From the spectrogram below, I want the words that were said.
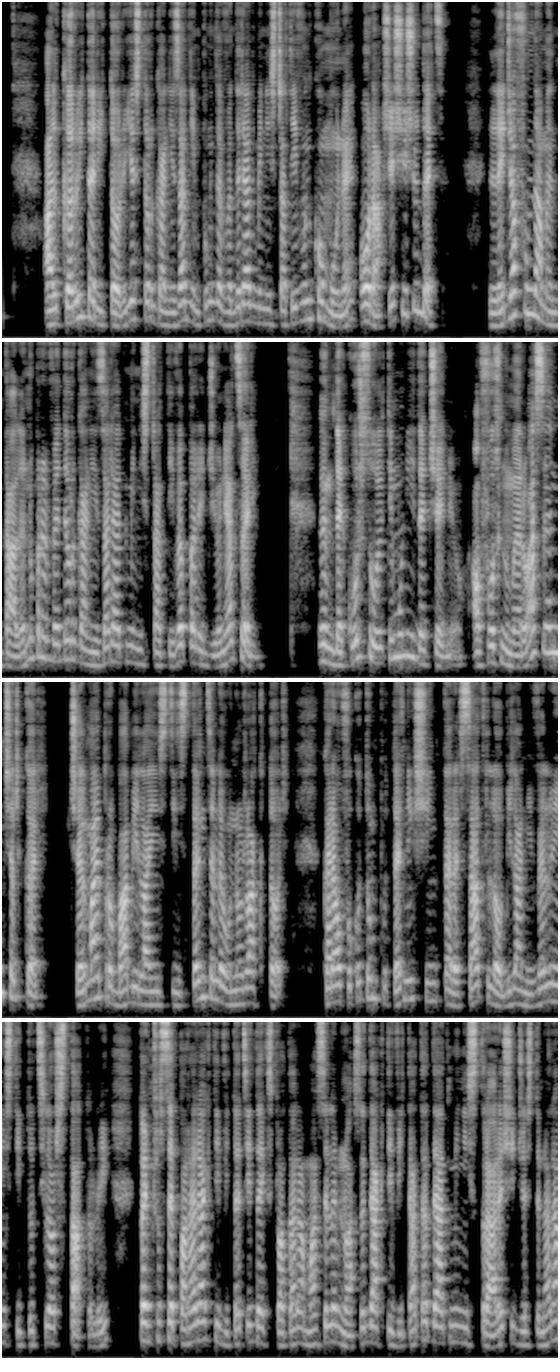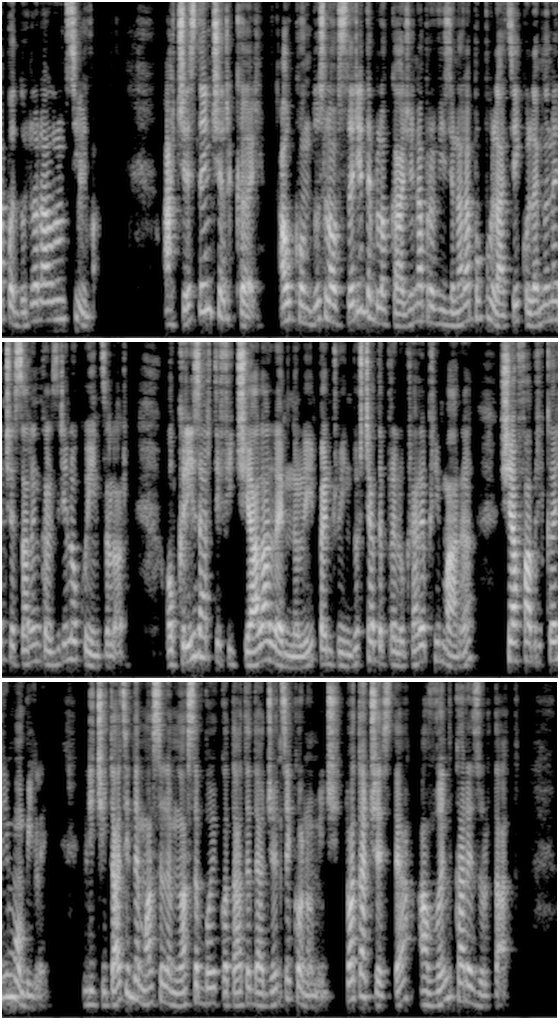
al cărui teritoriu este organizat din punct de vedere administrativ în comune, orașe și județe. Legea fundamentală nu prevede organizarea administrativă pe regiunea țării. În decursul ultimului deceniu au fost numeroase încercări, cel mai probabil la insistențele unor actori, care au făcut un puternic și interesat lobby la nivelul instituțiilor statului pentru separarea activității de exploatare a masei lemnoase de activitatea de administrare și gestionare a pădurilor al Silva. Aceste încercări au condus la o serie de blocaje în aprovizionarea populației cu lemnul necesar încălzirii locuințelor, o criză artificială a lemnului pentru industria de prelucrare primară și a fabricării mobilei, licitații de masă lemnoasă boicotate de agenți economici, toate acestea având ca rezultat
